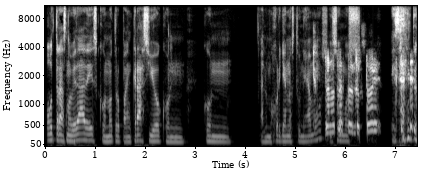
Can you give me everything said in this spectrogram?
otras novedades, con otro pancracio, con, con a lo mejor ya nos tuneamos. Con otros conductores. Exacto.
